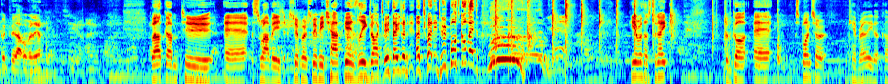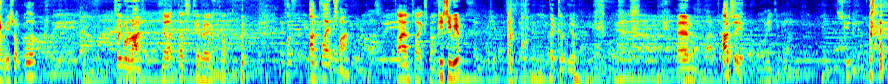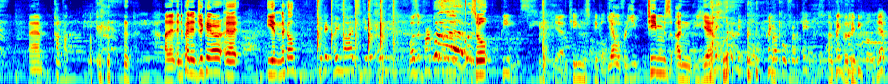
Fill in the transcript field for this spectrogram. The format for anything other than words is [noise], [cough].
Go and put that over there. Welcome to uh, Suave Super Swoopy Champions League Draw 2022 post COVID. Woo! Here with us tonight, we've got uh, sponsor KevReilly.com, Ace Rock Cola. It's like we're rad. No, that's KevReilly.com. Pl- [laughs] I'm Plex, man. I am Plex Man. PC Wear. Big cunt we are. Um, I'd say. Excuse me, Ken? [laughs] um, cunt fuck. [laughs] And then independent educator, uh, Ian Nicol. Keep it clean, lads. Keep it clean. Was it purple for the So, teams. Yeah, teams people. Yellow for you. teams and yeah. Purple for the peems. [laughs] and Pink the for the people. Yep.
